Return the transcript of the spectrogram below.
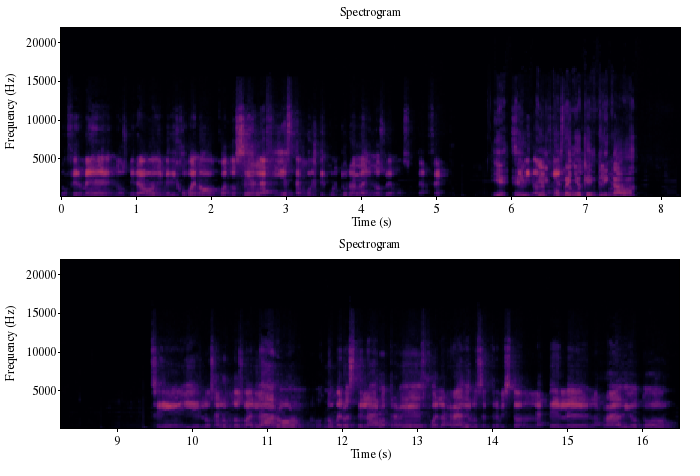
lo firmé, nos miramos y me dijo, bueno, cuando sea la fiesta multicultural, ahí nos vemos. Perfecto. ¿Y el, convenio qué implicaba? Sí, y los alumnos bailaron, número estelar otra vez, fue la radio, los entrevistó en la tele, en la radio, todo.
